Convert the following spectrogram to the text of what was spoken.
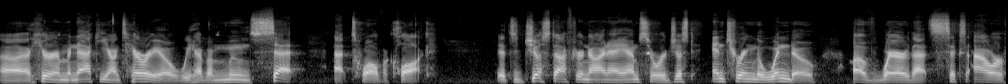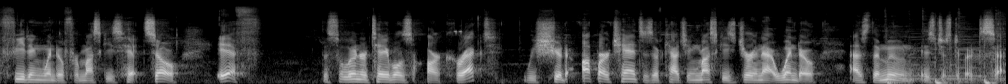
uh, here in Minaki, Ontario, we have a moon set at 12 o'clock. It's just after 9 a.m., so we're just entering the window of where that six-hour feeding window for muskies hit. So if the Solunar tables are correct, we should up our chances of catching muskies during that window as the moon is just about to set.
